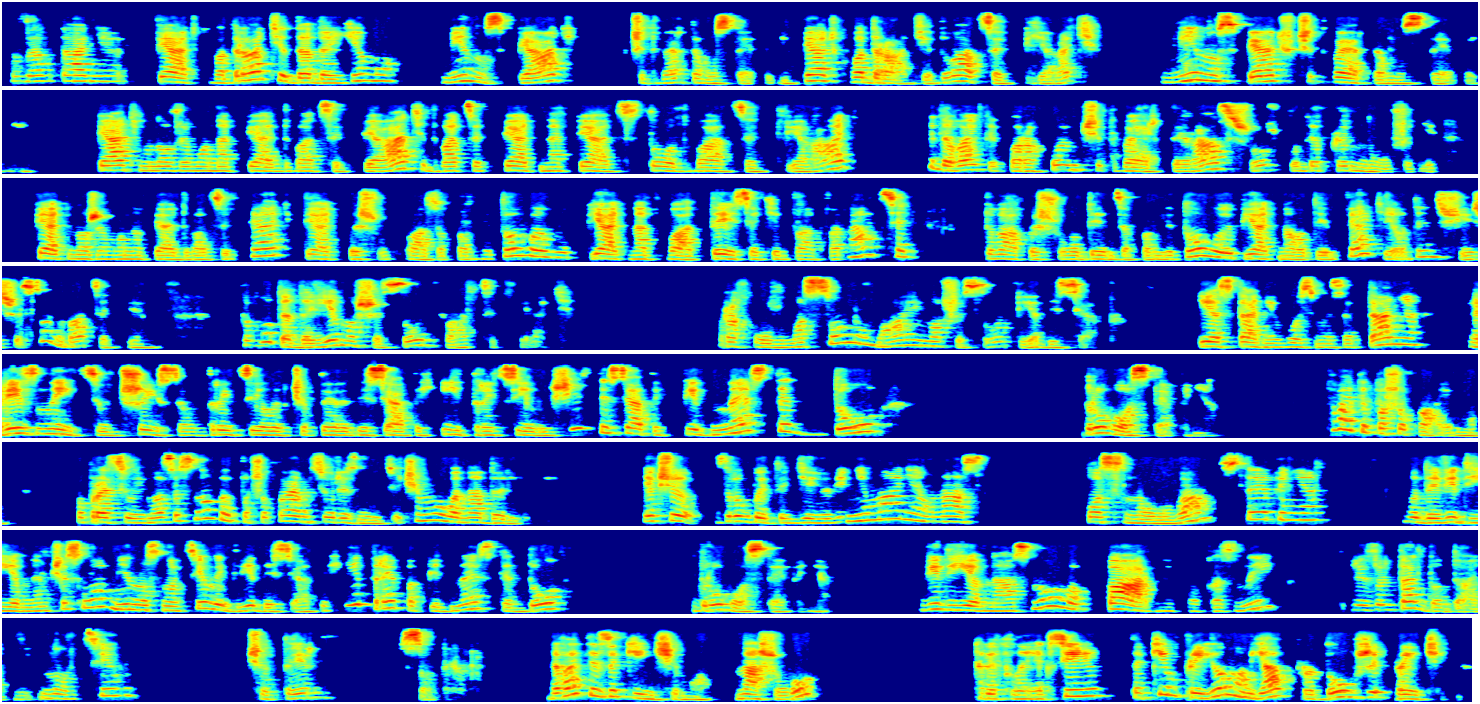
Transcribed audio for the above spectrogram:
завдання. 5 в квадраті додаємо мінус 5 в четвертому степені. 5 в квадраті 25 мінус 5 в четвертому степені. 5 множимо на 5 – 25, 25 на 5 – 125. І давайте порахуємо четвертий раз, що ж буде при множенні. 5 множимо на 5 – 25, 5 пишу 2, запам'ятовуємо, 5 на 2 – 10 і 2 – 12, 2 пишу 1, запам'ятовую, 5 на 1 – 5 і 1 – 6, 625. Тому додаємо 625. Рахуємо суму, маємо 650. І останнє восьме завдання. Різницю чисел 3,4 і 3,6 піднести до другого степеня. Давайте пошукаємо. Попрацюємо з основою, пошукаємо цю різницю. Чому вона дорівнює? Якщо зробити дію віднімання, у нас основа степеня буде від'ємним числом мінус 0,2. І треба піднести до другого степеня. Від'ємна основа, парний показник, результат додатній 0,4. Давайте закінчимо наш урок рефлексією таким прийомом, як продовжи речення.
